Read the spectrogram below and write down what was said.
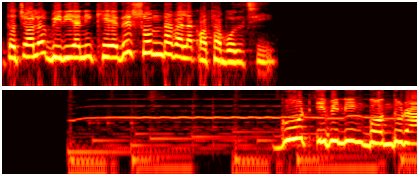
তো চলো বিরিয়ানি খেয়ে দে, সন্ধ্যাবেলা কথা বলছি। গুড ইভিনিং বন্ধুরা।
